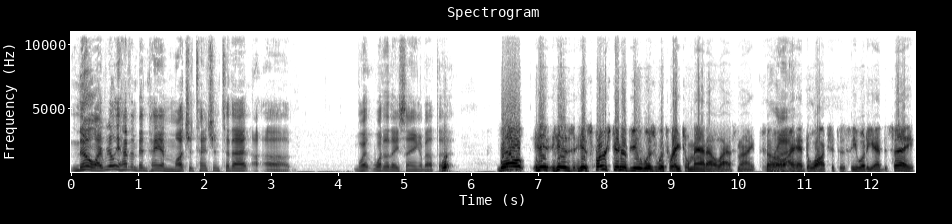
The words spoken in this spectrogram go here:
no, I really haven't been paying much attention to that. Uh, what what are they saying about that? Well, his his his first interview was with Rachel Maddow last night, so Right. I had to watch it to see what he had to say.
